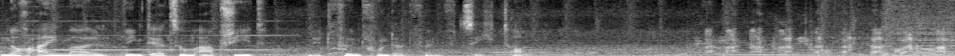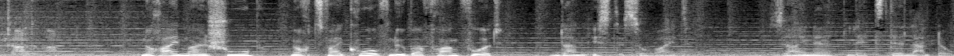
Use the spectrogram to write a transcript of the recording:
Noch einmal winkt er zum Abschied mit 550 Tonnen. Noch einmal Schub, noch zwei Kurven über Frankfurt, dann ist es soweit. Seine letzte Landung.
